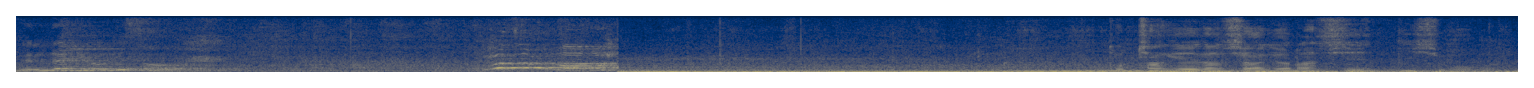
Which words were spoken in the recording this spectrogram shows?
맨날 여기서. 도착 예정 시간 11시 25분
